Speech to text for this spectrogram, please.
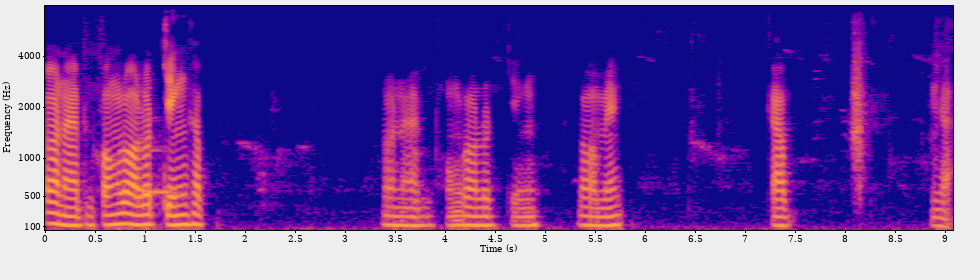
ล้อหน้าเป็นของล้อรถเก๋งครับล้อหน้าเป็นของล้อรถเก๋ง ล้อแม็กครับนี่แหละ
